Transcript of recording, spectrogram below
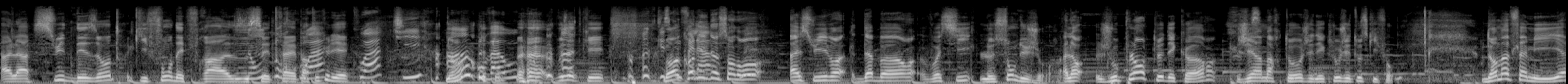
à la suite des autres qui font des phrases. Non, C'est très pourquoi? particulier. Quoi? Qui? Hein On va où? Vous êtes qui? Bon, chronique de Sandro à suivre. D'abord, voici le son du jour. Alors, je vous plante le décor. J'ai un marteau, j'ai des clous, j'ai tout ce qu'il faut. Dans ma famille,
